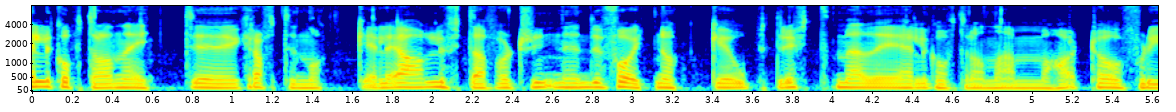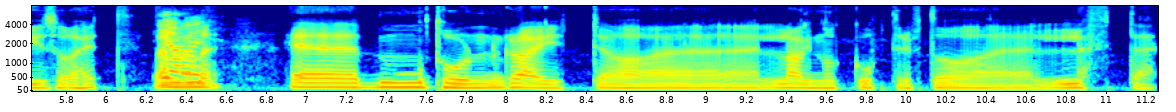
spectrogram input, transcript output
helikoptrene er ikke eh, kraftig nok Eller ja, lufta er for tynn. Du får ikke nok eh, oppdrift med de helikoptrene de har til å fly så høyt. De, Ja. eh, motoren klarer ikke å eh, lage nok oppdrift og eh, løfte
